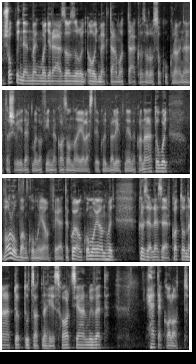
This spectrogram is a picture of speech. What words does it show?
sok mindent megmagyaráz azzal, hogy ahogy megtámadták az oroszok Ukrajnát, a svédek meg a finnek azonnal jelezték, hogy belépnének a nato hogy valóban komolyan féltek. Olyan komolyan, hogy közel ezer katonát, több tucat nehéz harcjárművet hetek alatt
